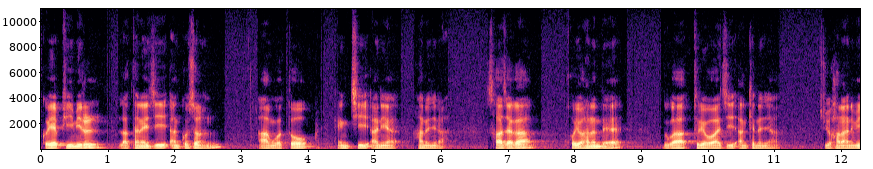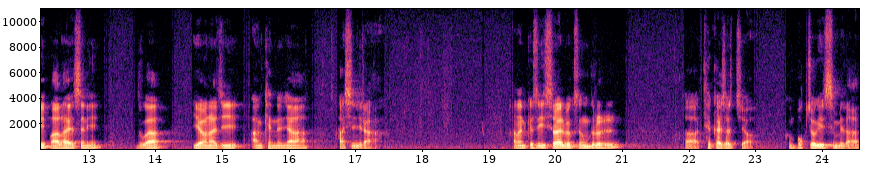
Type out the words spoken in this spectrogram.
그의 비밀을 나타내지 않고서는 아무것도 행치 아니하느니라. 사자가 호요하는데 누가 두려워하지 않겠느냐 주 하나님이 말하였으니 누가 예언하지 않겠느냐 하시니라 하나님께서 이스라엘 백성들을 아, 택하셨죠. 그 목적이 있습니다.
